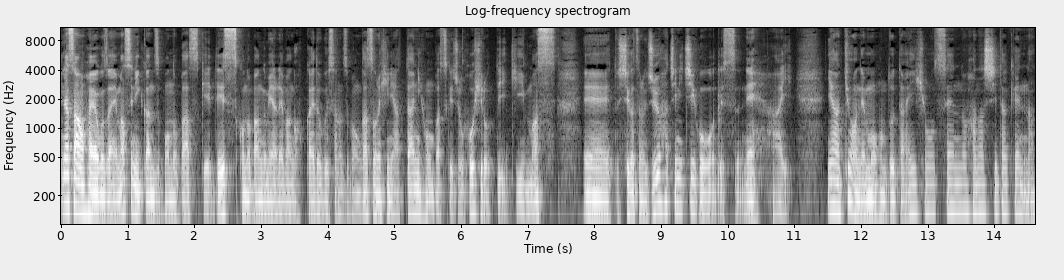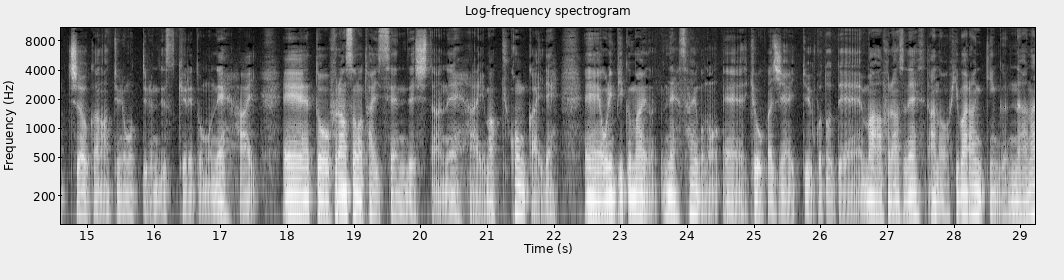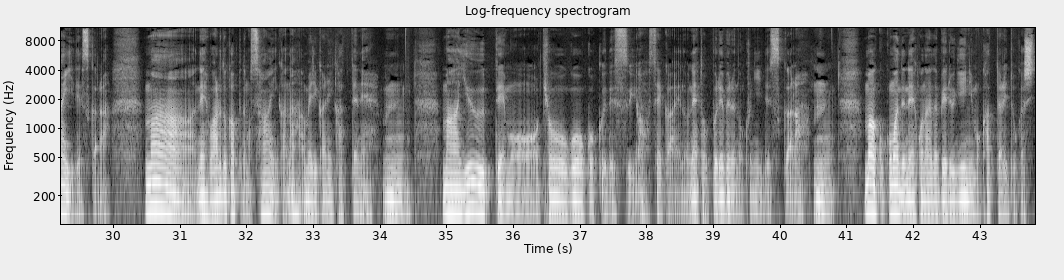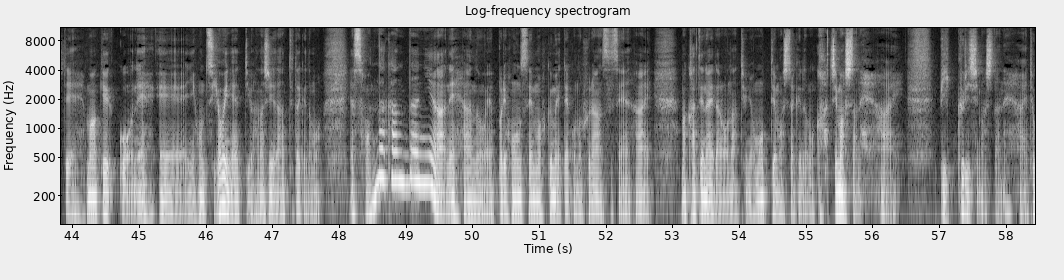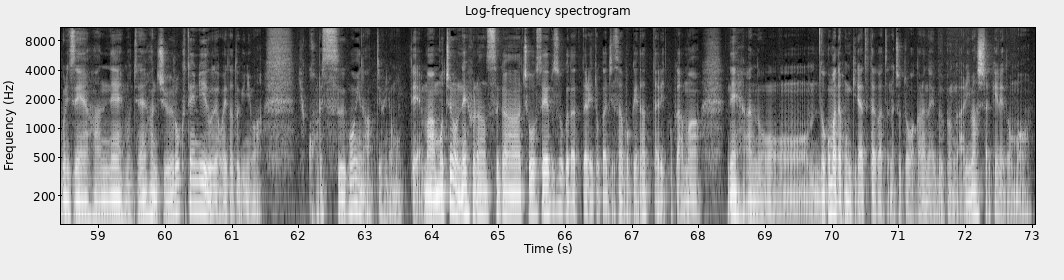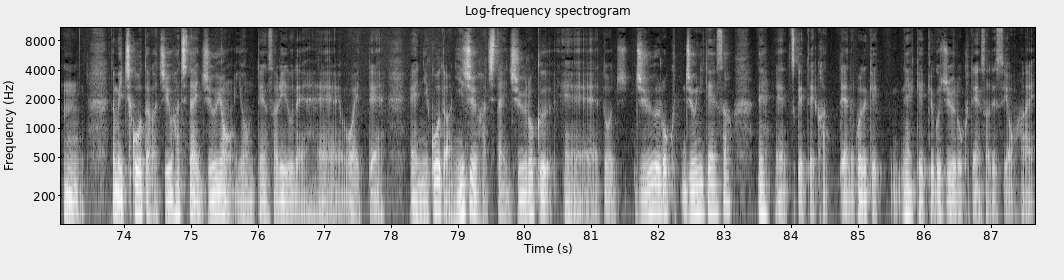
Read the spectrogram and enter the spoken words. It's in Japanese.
皆さんおはようございます。日刊ズボンのバスケです。この番組はレバンが北海道ブースターのズボンがその日にあった日本バスケ情報を拾っていきます。えっ、と、7月の18日号ですね。はい。いや、今日はね、もう本当代表戦の話だけになっちゃうかなっていうふうに思ってるんですけれどもね。はい。えっ、と、フランスとの対戦でしたね。はい。まあ、今回ね、えー、オリンピック前のね、最後の、えー、強化試合ということで、まあ、フランスね、あの、フィバランキング7位ですから、まあね、ワールドカップでも3位かな、アメリカに勝ってね。うん。まあ言うても強豪国ですよ。世界のね、トップレベルの国ですから。うん。まあここまでね、この間ベルギーにも勝ったりとかして、まあ結構ね、えー、日本強いねっていう話になってたけども、いや、そんな簡単にはね、あの、やっぱり本戦も含めてこのフランス戦、はい。まあ勝てないだろうなっていうふうに思ってましたけども、勝ちましたね。はい。びっくりしましたね。はい。特に前半ね、もう前半16点リードで終えた時には、いや、これすごいなっていうふうに思って、まあもちろんね、フランスが調整不足だったりとか、時差ボケだったりとか、まあね、あのー、どこまで本気でやってたかっていうのはちょっとわからない部分がありましたけれども、うん。でも1クォーターが18対14、4点差リードで、えー、終えて、えー、2クォーターは28対16、えっ、と、16、12点差ね、えー、つけて勝って、これでけ、ね、結局16点差ですよ。はい。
